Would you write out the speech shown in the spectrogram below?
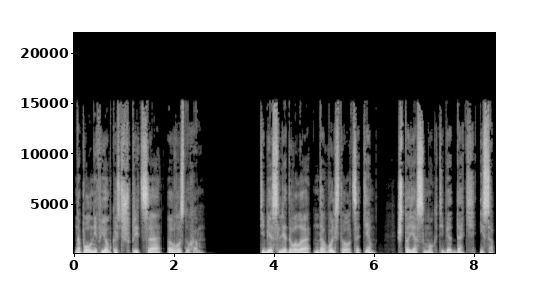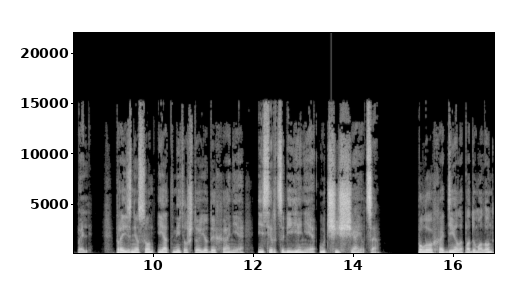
наполнив емкость шприца воздухом. Тебе следовало довольствоваться тем, что я смог тебе дать, Исапель», — произнес он и отметил, что ее дыхание и сердцебиение учащаются. «Плохо дело», — подумал он,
